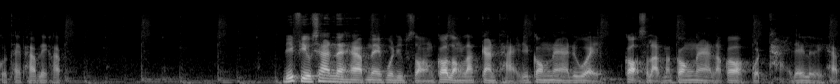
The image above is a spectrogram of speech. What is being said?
กดถ่ายภาพเลยครับ Deep Fusion นะครับใน iPhone 12 ก็รองรับการถ่ายด้วยกล้องหน้าด้วย ก็สลับมากล้องหน้าแล้วก็กดถ่ายได้เลยครับ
